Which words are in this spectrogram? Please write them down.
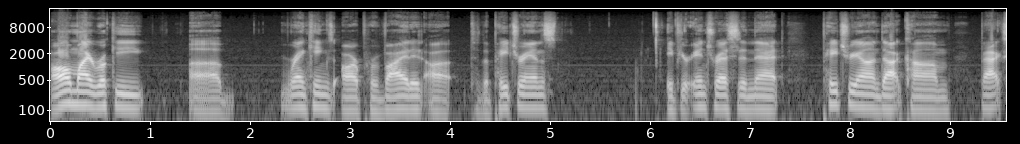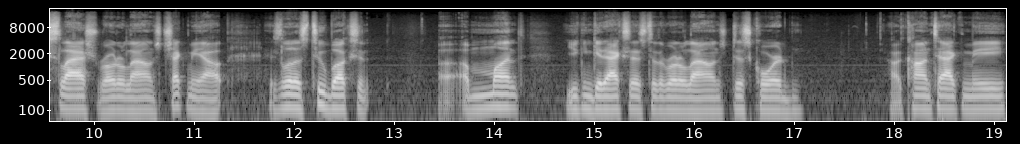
all my rookie uh, rankings are provided uh, to the Patreons. If you're interested in that, patreon.com backslash roto lounge. Check me out. As little as two bucks in, uh, a month, you can get access to the roto lounge Discord. Uh, contact me.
